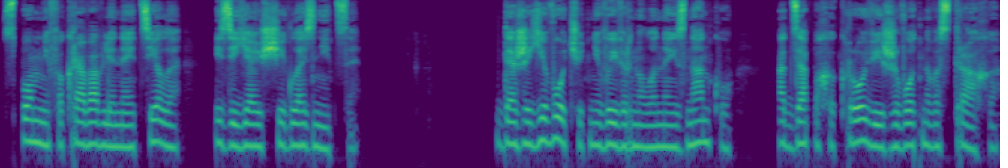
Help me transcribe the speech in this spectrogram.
вспомнив окровавленное тело и зияющие глазницы — даже его чуть не вывернуло наизнанку от запаха крови и животного страха.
